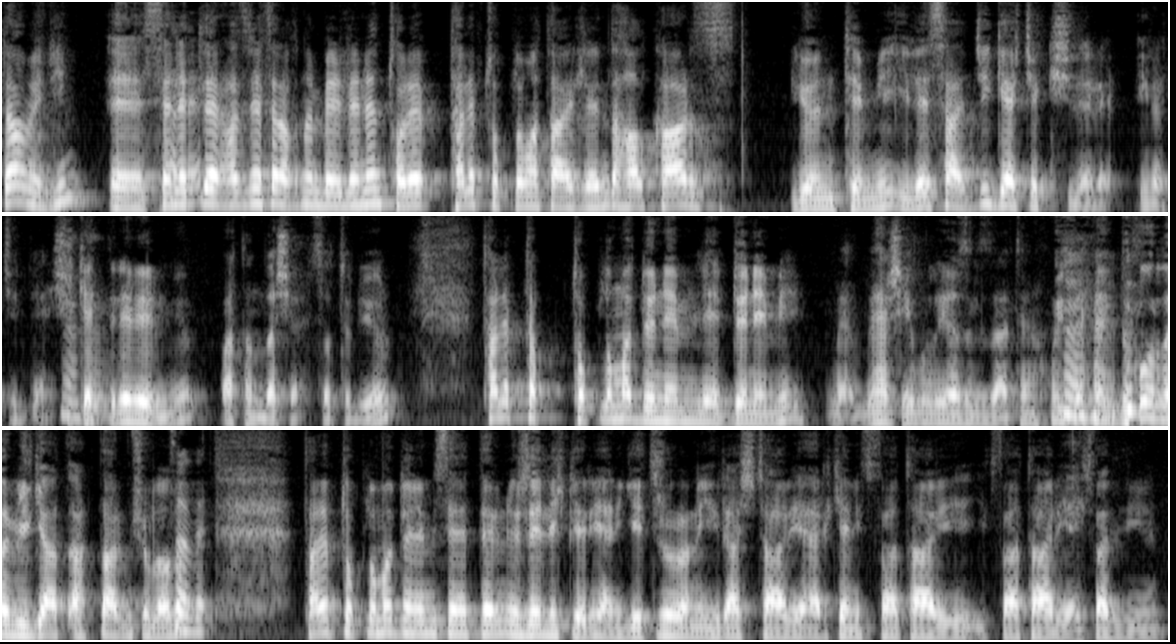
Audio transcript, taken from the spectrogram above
Devam edeyim. E, senetler hazine tarafından belirlenen talep, talep toplama tarihlerinde halka arz yöntemi ile sadece gerçek kişilere ihraç edilir. Yani şirketlere verilmiyor, vatandaşa satılıyor. Talep toplama dönemli dönemi her şey burada yazılı zaten. O yüzden yani doğru da bilgi aktarmış olalım. tabii. Talep toplama dönemi senetlerin özellikleri yani getiri oranı, ihraç tarihi, erken itfa tarihi, itfa tarihi, itfa dediğinin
